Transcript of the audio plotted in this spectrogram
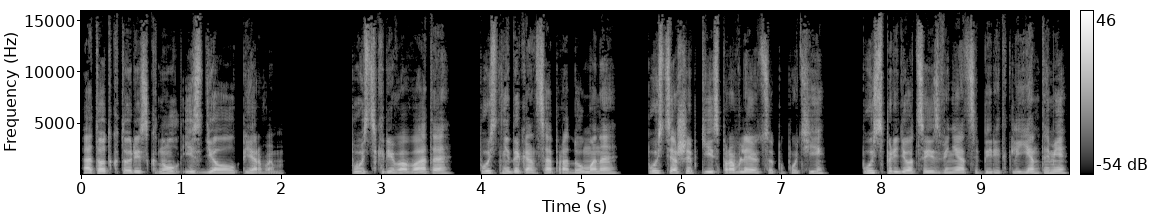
а тот, кто рискнул и сделал первым. Пусть кривовато, пусть не до конца продумано, Пусть ошибки исправляются по пути, пусть придется извиняться перед клиентами,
